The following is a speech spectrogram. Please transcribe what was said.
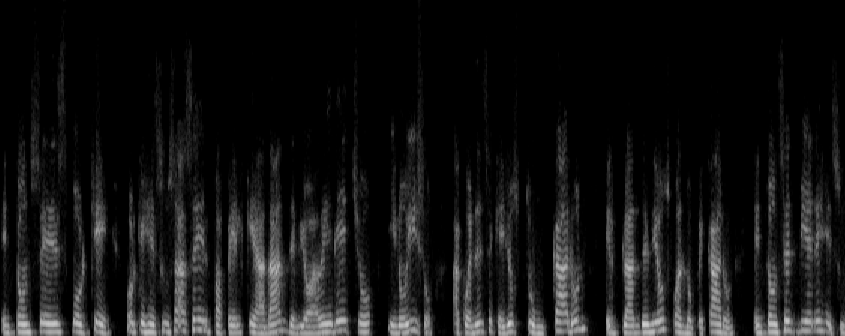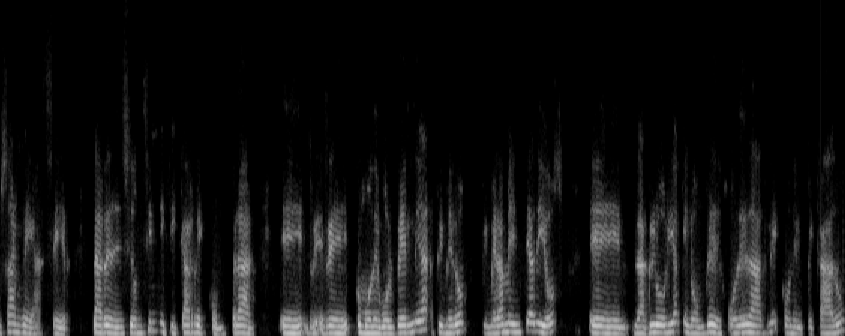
Entonces, ¿por qué? Porque Jesús hace el papel que Adán debió haber hecho y no hizo. Acuérdense que ellos truncaron el plan de Dios cuando pecaron. Entonces viene Jesús a rehacer. La redención significa recomprar, eh, como devolverle primero, primeramente a Dios eh, la gloria que el hombre dejó de darle con el pecado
